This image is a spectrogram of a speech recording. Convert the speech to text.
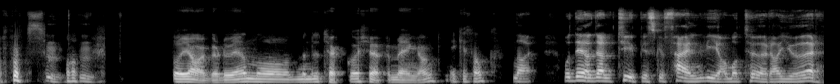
så, mm, mm. så, jager du igjen, og, men du tør ikke å kjøpe med en gang, ikke sant? Nei. Og det er den typiske feilen vi amatører gjør.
